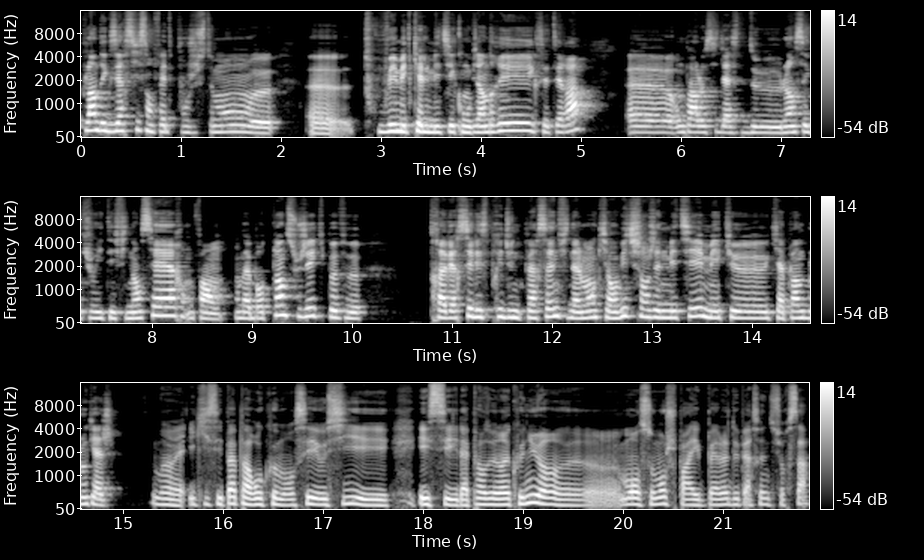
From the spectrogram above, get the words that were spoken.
plein d'exercices en fait pour justement euh, trouver quel métier conviendrait, etc. Euh, on parle aussi de l'insécurité financière. Enfin, on, aborde plein de sujets qui peuvent euh, traverser l'esprit d'une personne finalement qui a envie de changer de métier mais qui a plein de blocages. Ouais, et qui sait pas par où commencer aussi, et, et c'est la peur de l'inconnu. Hein. moi, en ce moment, je parle avec pas mal de personnes sur ça.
